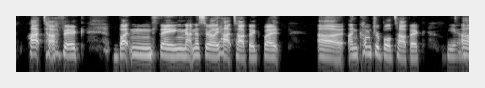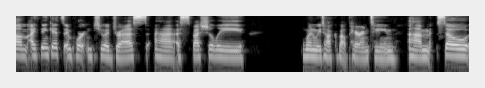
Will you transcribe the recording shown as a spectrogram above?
hot topic button thing, not necessarily hot topic, but uh, uncomfortable topic. Yeah. Um, I think it's important to address, uh, especially when we talk about parenting. Um, so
